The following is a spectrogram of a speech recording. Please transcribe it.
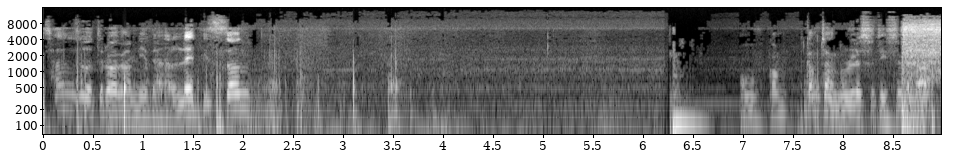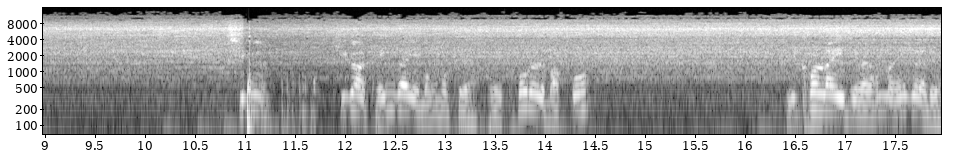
산소 들어갑니다. 레디선. 깜, 깜짝 놀랄 수도 있습니다. 지금 귀가 굉장히 먹먹해요. 여기 코를 막고 이퀄라이징을 한번 해줘야 돼요.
